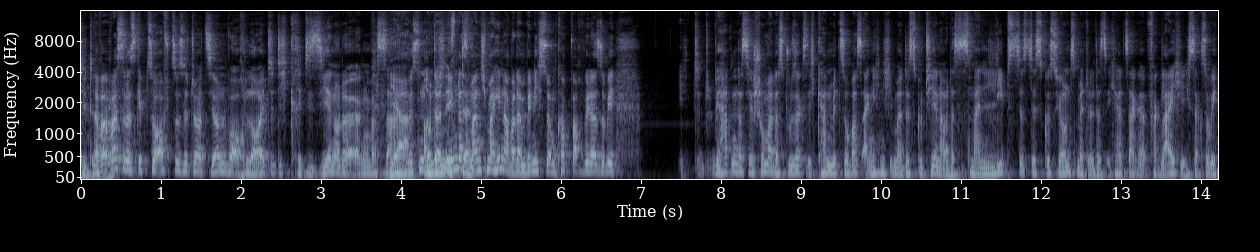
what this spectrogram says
Die drei. Aber weißt du, es gibt so oft so Situationen, wo auch Leute dich kritisieren oder irgendwas sagen Ja, müssen. und Und, dann ich nehme das manchmal hin, aber dann bin ich so im Kopf auch wieder so wie. Wir hatten das ja schon mal, dass du sagst, ich kann mit sowas eigentlich nicht immer diskutieren, aber das ist mein liebstes Diskussionsmittel, dass ich halt sage, vergleiche. Ich sag so wie,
